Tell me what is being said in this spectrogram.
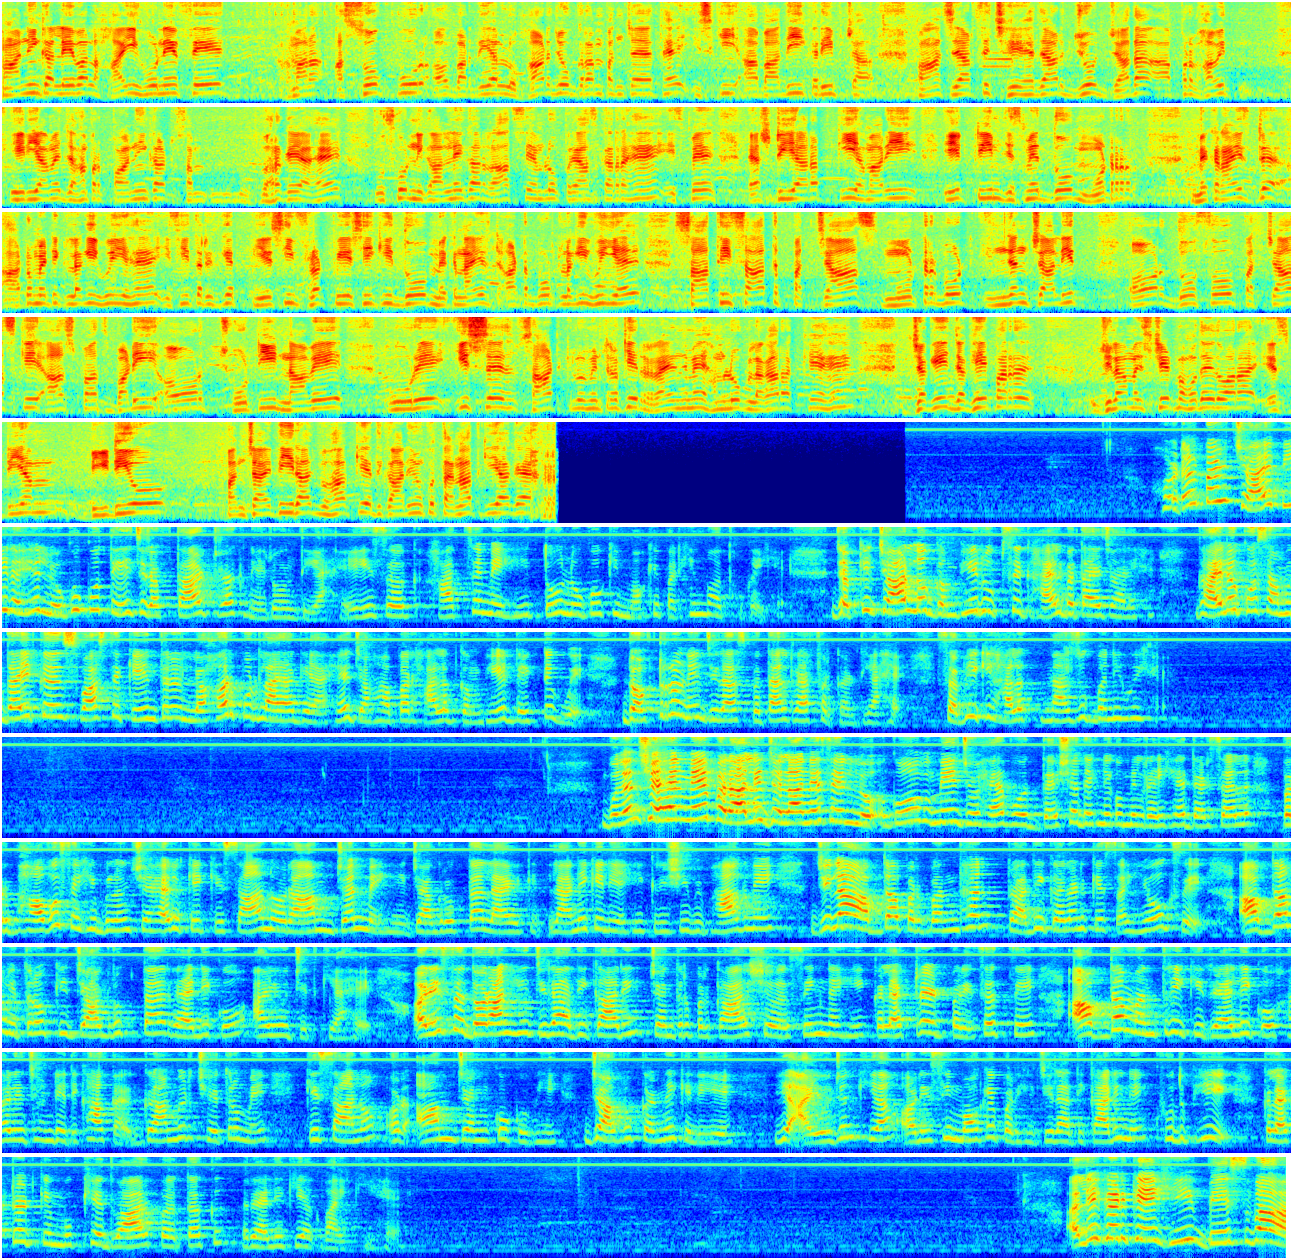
पानी का लेवल हाई होने से हमारा अशोकपुर और बर्दिया लोहार जो ग्राम पंचायत है, इसकी आबादी करीब चार पाँच हज़ार से छः हज़ार जो ज़्यादा प्रभावित एरिया में जहाँ पर पानी का भर गया है, उसको निकालने का रात से हम लोग प्रयास कर रहे हैं। इस पर एस की हमारी एक टीम जिसमें दो मोटर मैकेनाइज्ड ऑटोमेटिक लगी हुई हैं, इसी तरीके पीएसी, फ्लड पीएसी की दो मैकेनाइज्ड ऑटो बोट लगी हुई है, साथ ही साथ 50 मोटर बोट, इंजन चालित और 250 के आसपास बड़ी और छोटी नावें पूरे इस 60 किलोमीटर के रेंज में हम लोग लगा रखे हैं। जगह जगह पर जिला मजिस्ट्रेट महोदय द्वारा एसडीएम डीडीओ पंचायती राज विभाग के अधिकारियों को तैनात किया गया। होटल पर चाय पी रहे लोगों को तेज रफ्तार ट्रक ने रोन दिया है। इस हादसे में ही दो लोगों की मौके पर ही मौत हो गई है, जबकि चार लोग गंभीर रूप से घायल बताए जा रहे हैं। घायलों को सामुदायिक स्वास्थ्य केंद्र लहरपुर लाया गया है, जहाँ पर हालत गंभीर देखते हुए डॉक्टरों ने जिला अस्पताल रेफर कर दिया है। सभी की हालत नाजुक बनी हुई है। बुलंदशहर में पराली जलाने से लोगों में जो है वो दहशत देखने को मिल रही है। दरअसल प्रभावों से ही बुलंदशहर के किसान और आम जन में ही जागरूकता लाने के लिए ही कृषि विभाग ने जिला आपदा प्रबंधन प्राधिकरण के सहयोग से आपदा मित्रों की जागरूकता रैली को आयोजित किया है। और इस दौरान ही जिला अधिकारी चंद्र प्रकाश सिंह ने ही कलेक्ट्रेट परिषद से आपदा मंत्री की रैली को हरी झंडी दिखाकर ग्रामीण क्षेत्रों में किसानों और आम जनकों को भी जागरूक करने के लिए ये आयोजन किया और इसी मौके पर ही जिलाधिकारी ने खुद भी कलेक्ट्रेट के मुख्य द्वार पर तक रैली की अगुवाई की है। अलीगढ़ के ही बेसवा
